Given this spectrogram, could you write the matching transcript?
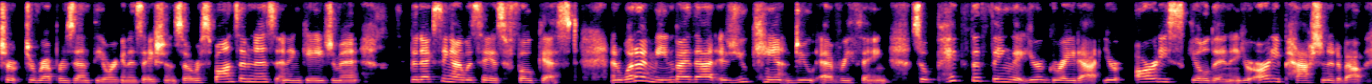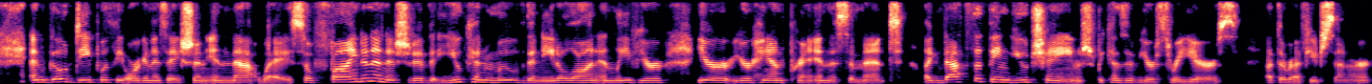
to, to represent the organization. So, responsiveness and engagement the next thing I would say is focused. And what I mean by that is you can't do everything. So pick the thing that you're great at, you're already skilled in, you're already passionate about, and go deep with the organization in that way. So find an initiative that you can move the needle on and leave your your your handprint in the cement. Like that's the thing you changed because of your three years at the refuge center.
